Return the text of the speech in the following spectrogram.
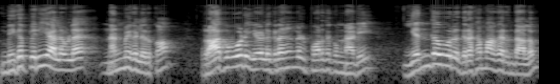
மிகப்பெரிய அளவில் நன்மைகள் இருக்கும். ராகுவோடு ஏழு கிரகங்கள் போகிறதுக்கு முன்னாடி எந்த ஒரு கிரகமாக இருந்தாலும்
